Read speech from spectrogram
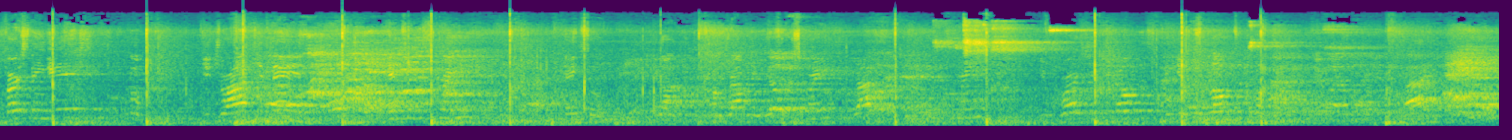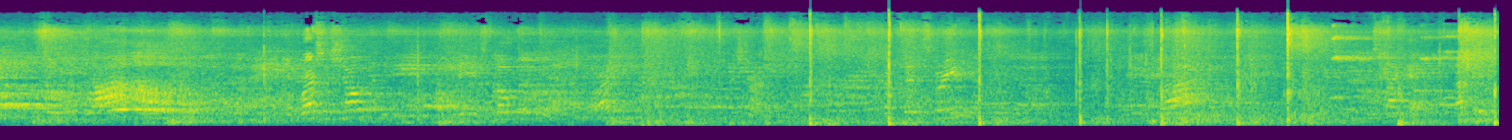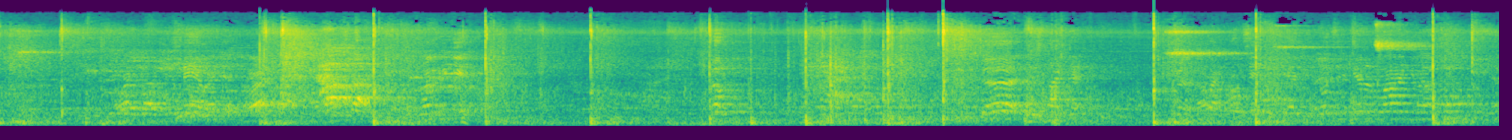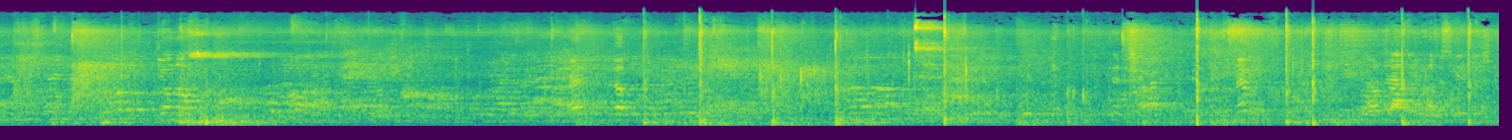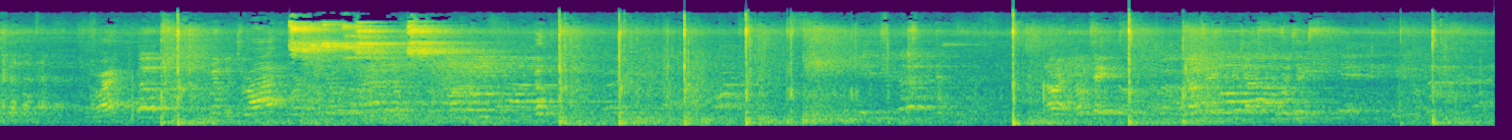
First thing is, you drive your man into the screen. Okay, so you know, I'm driving you into the screen, drive into the screen, you brush your shoulders, and get slow to the hook. Right? So you drive, you brush your shoulders, come.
